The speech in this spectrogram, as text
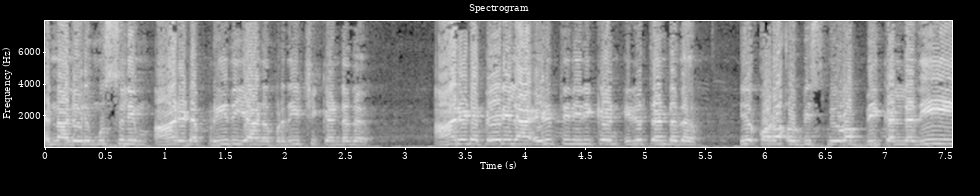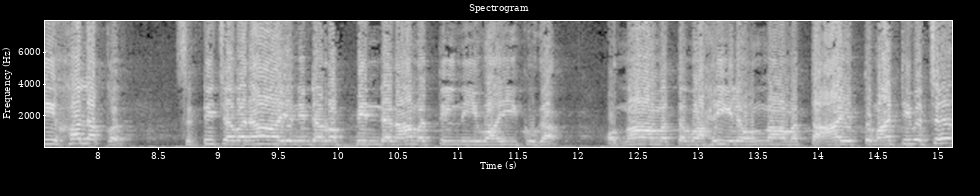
എന്നാൽ ഒരു മുസ്ലിം ആരുടെ പ്രീതിയാണ് പ്രതീക്ഷിക്കേണ്ടത്? ആരുടെ പേരിലാ എഴുത്തിനിരിക്കേ ഇരുത്തേണ്ടത്? സൃഷ്ടിച്ചവനായ നിന്റെ റബ്ബിന്റെ നാമത്തിൽ നീ വായിക്കുക. ഒന്നാമത്തെ വഹയിലെ ഒന്നാമത്തെ ആയത്ത് മാറ്റിവെച്ച്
